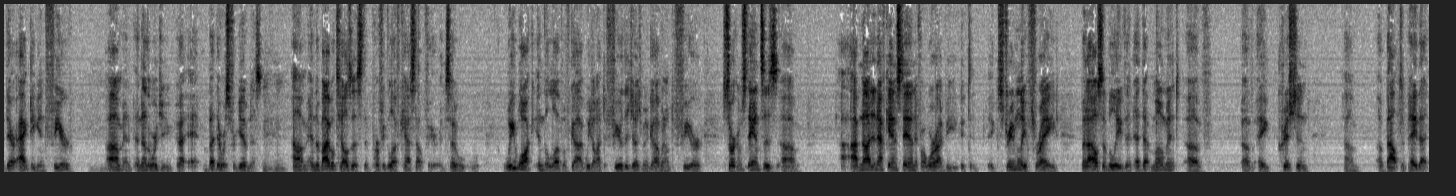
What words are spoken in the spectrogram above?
they're acting in fear, Um, in, in other words, you, uh, uh, but there was forgiveness. Mm-hmm. Um, and the Bible tells us that perfect love casts out fear. And so w- we walk in the love of God. We don't have to fear the judgment of God. We don't have to fear circumstances. Um, I'm not in Afghanistan. If I were, I'd be extremely afraid. But I also believe that at that moment of of a Christian um, about to pay that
